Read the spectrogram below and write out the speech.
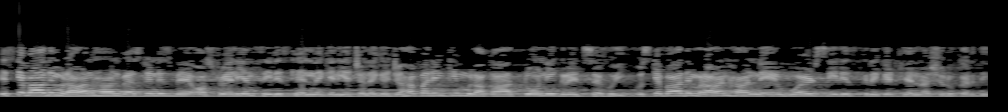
اس کے بعد عمران خان ویسٹ انڈیز میں آسٹریلین سیریز کھیلنے کے لیے چلے گئے، جہاں پر ان کی ملاقات ٹونی گریج سے ہوئی۔ اس کے بعد عمران خان نے ورلڈ سیریز کرکٹ کھیلنا شروع کر دی۔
